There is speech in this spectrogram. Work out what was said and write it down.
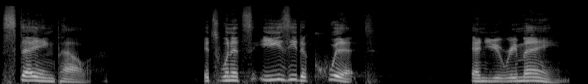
staying power. It's when it's easy to quit and you remain.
